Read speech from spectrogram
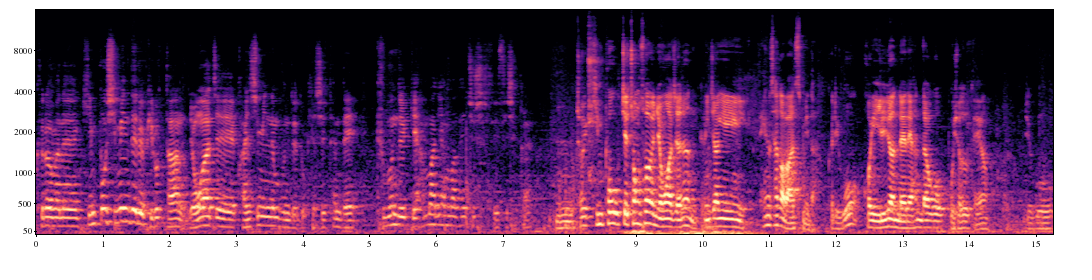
그러면은 김포 시민들을 비롯한 영화제에 관심 있는 분들도 계실 텐데 그분들께 한마디 한번 해주실 수 있으실까요? 음, 저희 김포국제 청소년 영화제는 굉장히 행사가 많습니다. 그리고 거의 1년 내내 한다고 보셔도 돼요. 그리고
